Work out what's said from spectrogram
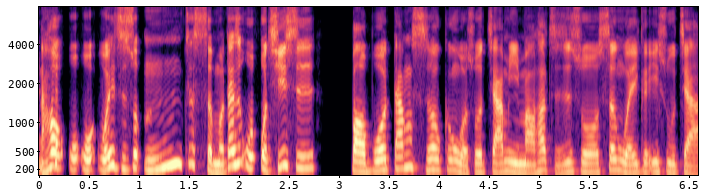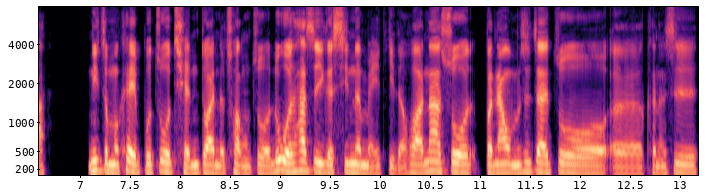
然后我我我一直说，嗯，这什么？但是我我其实宝博当时候跟我说加密猫，他只是说，身为一个艺术家，你怎么可以不做前端的创作？如果它是一个新的媒体的话，那说本来我们是在做呃，可能是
